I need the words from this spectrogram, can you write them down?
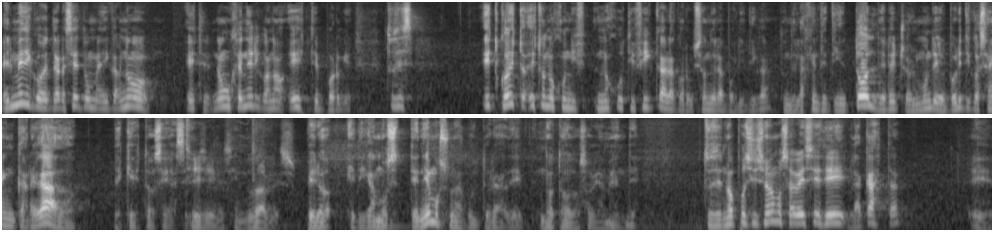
El médico que te receta un medicamento, no, este, no un genérico, no, este, porque. Entonces, esto- con esto, esto no, justifica la corrupción de la política, donde la gente tiene todo el derecho del mundo y el político se ha encargado de que esto sea así. Sí, sí, es indudable eso. Pero, eh, digamos, tenemos una cultura, de, no todos obviamente. Entonces nos posicionamos a veces de la casta, eh,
